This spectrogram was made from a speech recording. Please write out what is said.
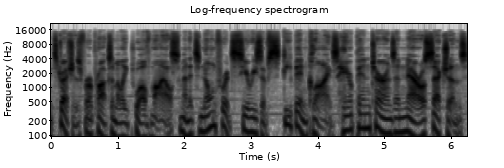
It stretches for approximately 12 miles, and it's known for its series of steep inclines, hairpin turns, and narrow sections.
